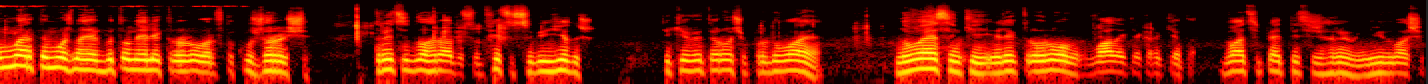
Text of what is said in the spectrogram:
вмерти можна, як бетонний електроровер в таку жарище. 32 градуси, дивіться, собі їдеш, тільки вітерочок продуває. Новесенький електроровер валить як ракета. 25 тисяч гривень, і він ваш.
